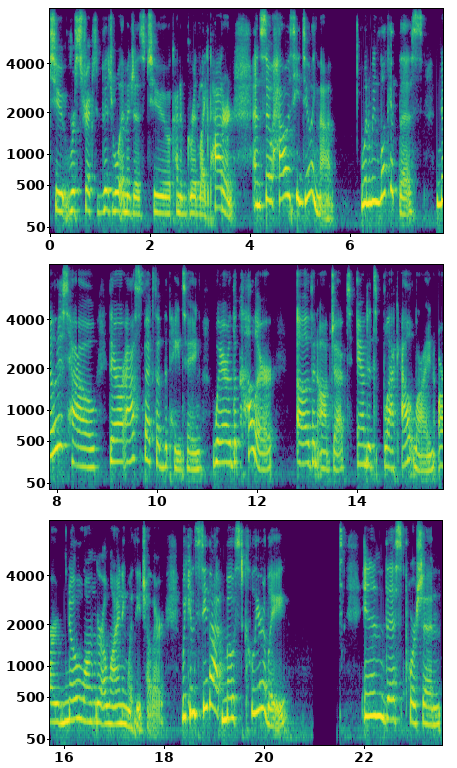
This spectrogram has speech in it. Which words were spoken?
to restrict visual images to a kind of grid like pattern. And so, how is he doing that? When we look at this, notice how there are aspects of the painting where the color of an object and its black outline are no longer aligning with each other. We can see that most clearly in this portion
